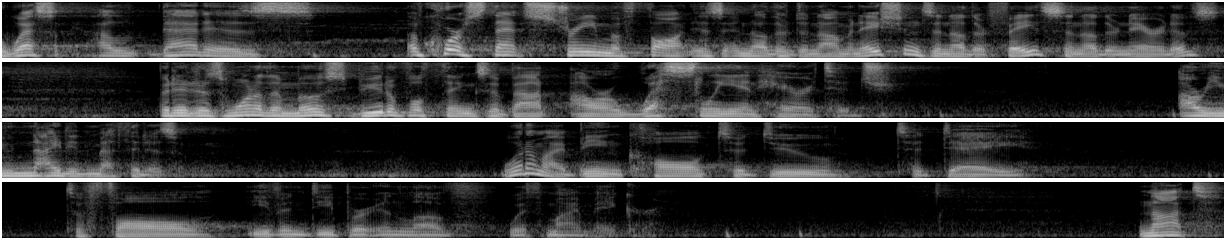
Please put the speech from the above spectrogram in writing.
Wesley, that is, of course, that stream of thought is in other denominations, in other faiths, in other narratives, but it is one of the most beautiful things about our Wesleyan heritage, our united Methodism. What am I being called to do today to fall even deeper in love with my Maker? Not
